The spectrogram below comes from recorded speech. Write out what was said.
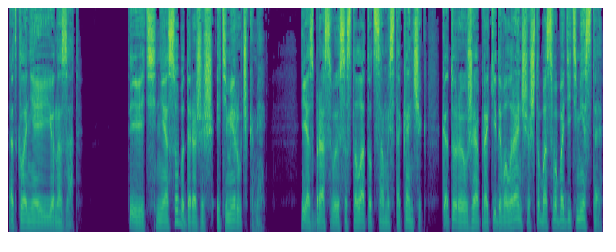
Отклоняю ее назад. Ты ведь не особо дорожишь этими ручками. Я сбрасываю со стола тот самый стаканчик, который уже опрокидывал раньше, чтобы освободить место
